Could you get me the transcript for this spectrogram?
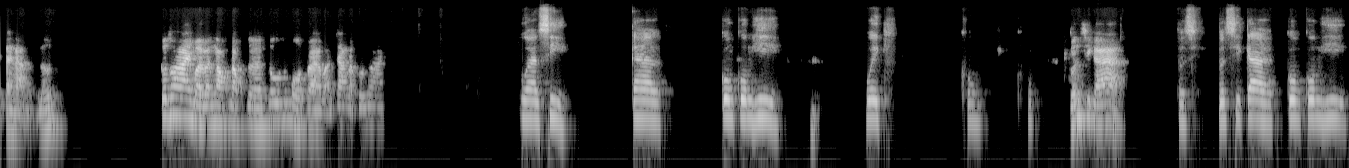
cái tai nạn lớn. Câu số 2 mời bạn Ngọc đọc ờ, câu số 1 và bạn Trang đọc câu số 2 Tuan si ca công công hi quê công Tuấn si tuan si ca công công hi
